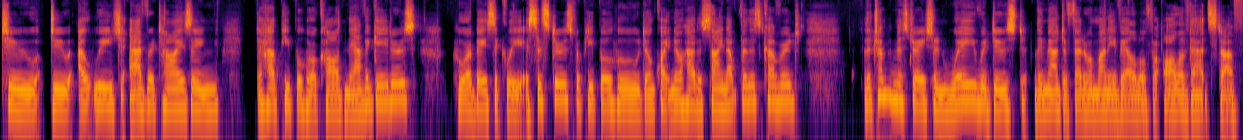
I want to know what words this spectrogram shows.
to do outreach, advertising, to have people who are called navigators, who are basically assisters for people who don't quite know how to sign up for this coverage. The Trump administration way reduced the amount of federal money available for all of that stuff,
